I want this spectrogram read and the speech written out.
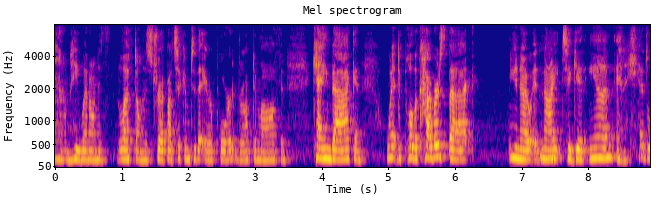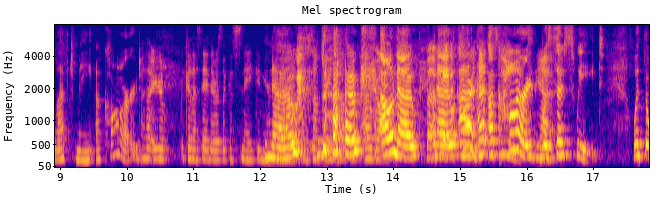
um, he went on his left on his trip i took him to the airport and dropped him off and came back and went to pull the covers back you know at night to get in and he had left me a card I thought you were going to say there was like a snake in your no, bag or something. no. like, oh, gosh. no, But okay, no. a card, um, that's a sweet. card Yeah. was so sweet, with the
